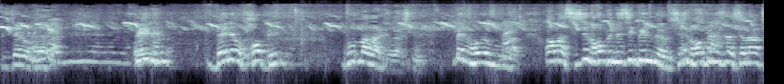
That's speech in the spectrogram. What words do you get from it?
güzel oluyorlar. benim benim hobim bunlar arkadaşlar. Benim hobim bunlar. Ama sizin hobinizi bilmiyorum. Sizin hobiniz mesela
